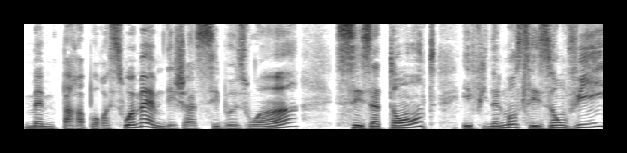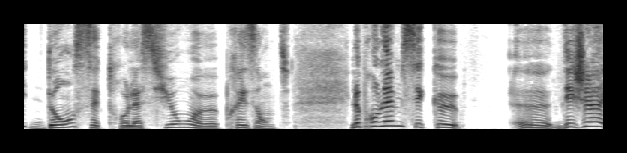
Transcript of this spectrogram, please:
même par rapport à soi-même déjà, ses besoins, ses attentes et finalement ses envies dans cette relation euh, présente. Le problème, c'est que euh, déjà,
